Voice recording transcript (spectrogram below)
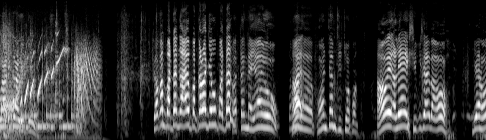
વાડી ગાળી તું? ચોકમ પતંગ આવ્યો પકડવા જેવું પતંગ. પતંગ નહીં આવ્યો. તમારે ફોન ચમ સ્વિચ ઓફ આવો અલે સીપી સાહેબ આવો. બે હો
